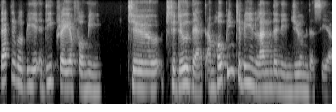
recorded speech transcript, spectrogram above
that will be a deep prayer for me to to do that. I'm hoping to be in London in June this year.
